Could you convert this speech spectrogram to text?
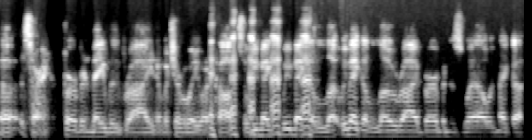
Uh, sorry, bourbon made with rye, you know, whichever way you want to call it. So we make we make a low, we make a low rye bourbon as well. We make a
